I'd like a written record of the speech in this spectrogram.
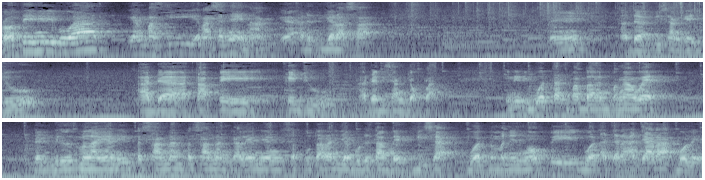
Roti ini dibuat yang pasti rasanya enak ya. Ada tiga rasa. Nih, ada pisang keju, ada tape keju, ada pisang coklat. Ini dibuat tanpa bahan pengawet dan bil melayani pesanan-pesanan kalian yang seputaran Jabodetabek bisa buat nemenin ngopi, buat acara-acara boleh.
